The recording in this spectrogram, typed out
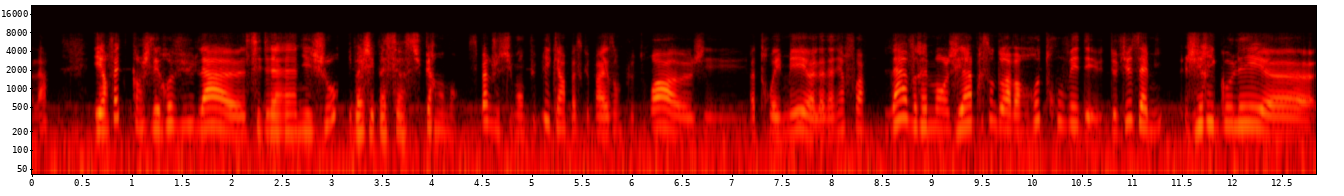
voilà. Et en fait, quand je l'ai revu là euh, ces derniers jours, eh ben, j'ai passé un super moment. C'est pas que je suis mon public, hein, parce que par exemple le 3, euh, j'ai pas trop aimé euh, la dernière fois. Là, vraiment, j'ai l'impression d'avoir retrouvé des, de vieux amis. J'ai rigolé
